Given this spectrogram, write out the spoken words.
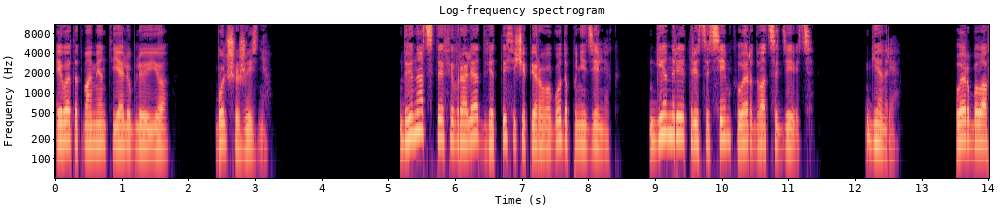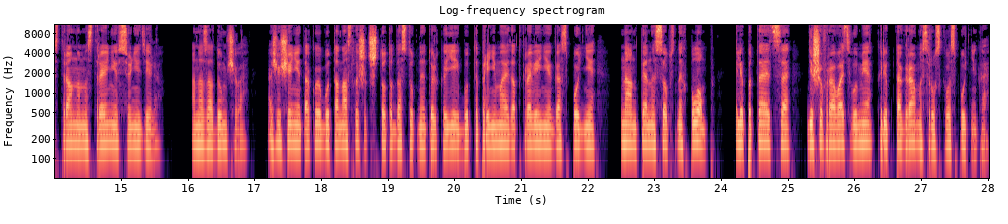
И в этот момент я люблю ее больше жизни. 12 февраля 2001 года, понедельник. Генри, 37, Клэр, 29. Генри. Клэр была в странном настроении всю неделю. Она задумчива. Ощущение такое, будто она слышит что-то доступное только ей, будто принимает откровение Господне на антенны собственных пломб или пытается дешифровать в уме криптограммы с русского спутника.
